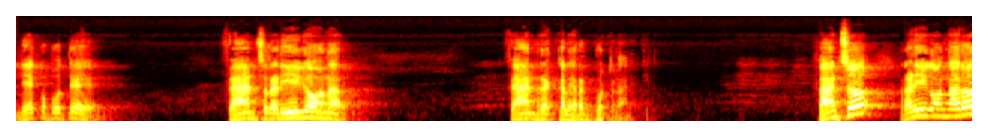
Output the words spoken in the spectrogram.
లేకపోతే ఫ్యాన్స్ రెడీగా ఉన్నారు. ఫ్యాన్ రెక్కలు ఎరగొట్టడానికి. ఫ్యాన్స్ రెడీగా ఉన్నారు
